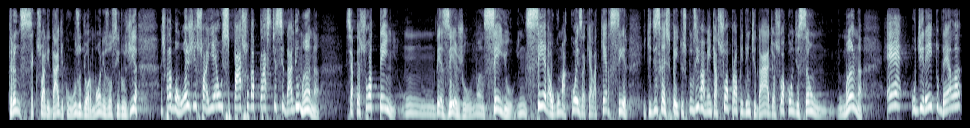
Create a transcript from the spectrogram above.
transexualidade com uso de hormônios ou cirurgia, a gente fala, bom, hoje isso aí é o espaço da plasticidade humana. Se a pessoa tem um desejo, um anseio em ser alguma coisa que ela quer ser e que diz respeito exclusivamente à sua própria identidade, à sua condição humana, é o direito dela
